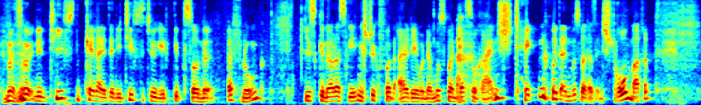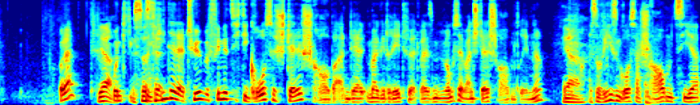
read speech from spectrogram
Wenn man so in den tiefsten Keller hinter die tiefste Tür geht, gibt es so eine Öffnung, die ist genau das Gegenstück von all dem. Und da muss man das so reinstecken und dann muss man das in Strom machen. Oder? Ja. Und, ist das und der- hinter der Tür befindet sich die große Stellschraube, an der immer gedreht wird. Weil man muss ja immer an Stellschrauben drehen, ne? Ja. Das ist ein riesengroßer Schraubenzieher.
